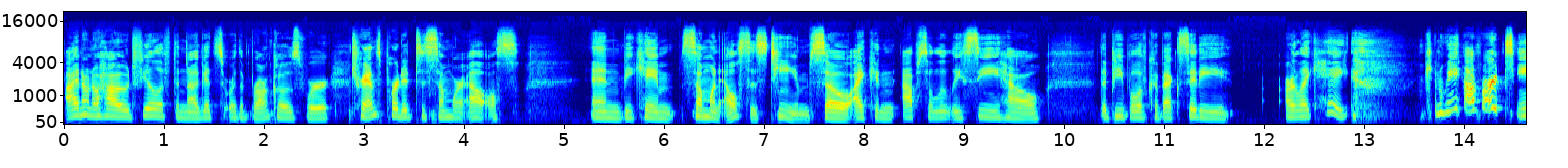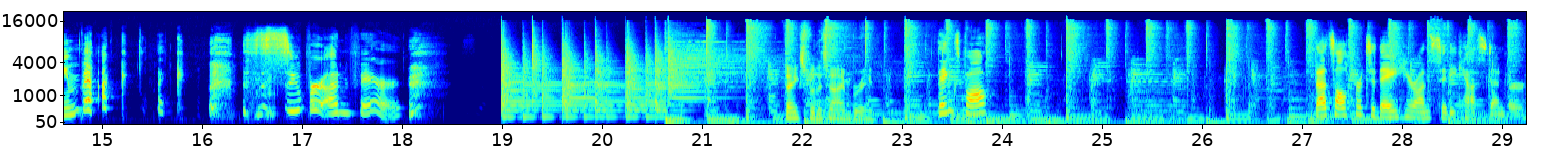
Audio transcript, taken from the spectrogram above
I don't know how I would feel if the Nuggets or the Broncos were transported to somewhere else and became someone else's team. So I can absolutely see how the people of Quebec City are like, "Hey, can we have our team back?" Like this is super unfair. Thanks for the time, Bree. Thanks, Paul. That's all for today here on CityCast Denver.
